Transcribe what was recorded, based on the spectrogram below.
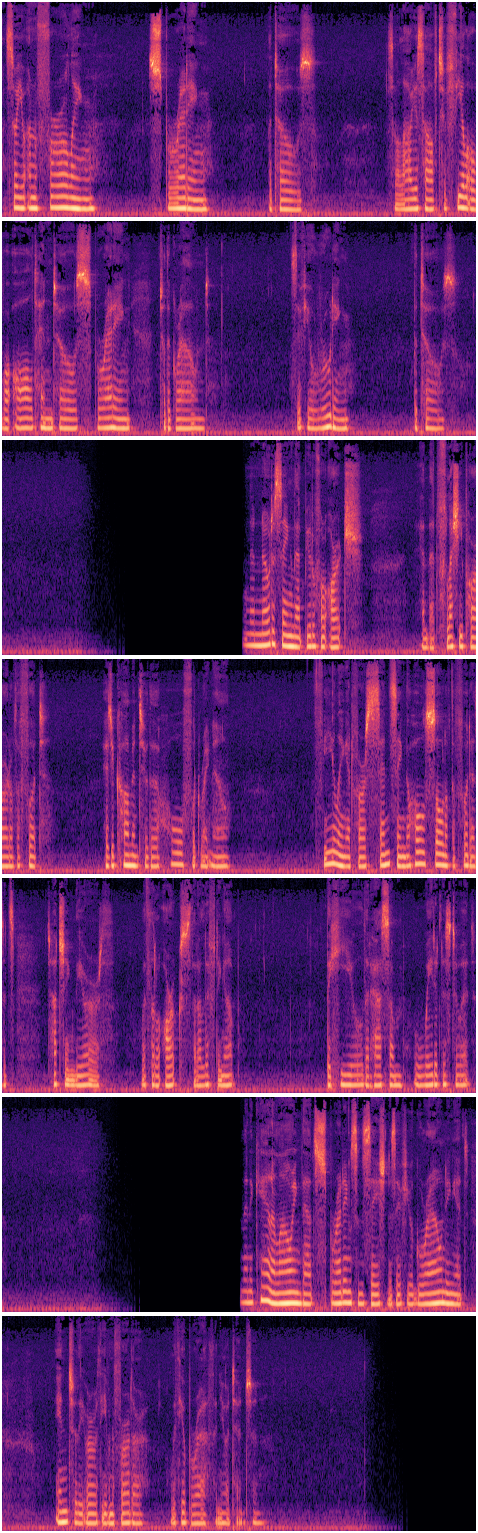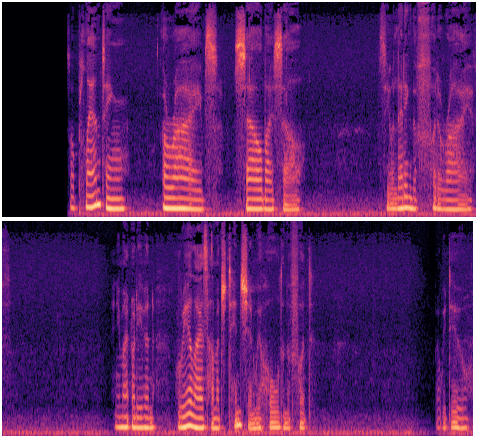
So you're unfurling, spreading the toes. So allow yourself to feel over all ten toes spreading to the ground as if you're rooting the toes. And then noticing that beautiful arch and that fleshy part of the foot as you come into the whole foot right now feeling at first, sensing the whole sole of the foot as it's touching the earth with little arcs that are lifting up. The heel that has some weightedness to it. And then again, allowing that spreading sensation as if you're grounding it into the earth even further with your breath and your attention. So planting arrives cell by cell. So you're letting the foot arrive. And you might not even realize how much tension we hold in the foot. But we do.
